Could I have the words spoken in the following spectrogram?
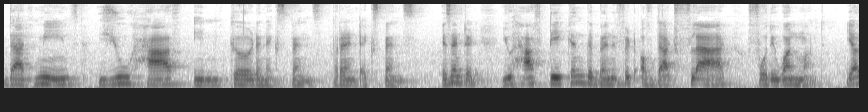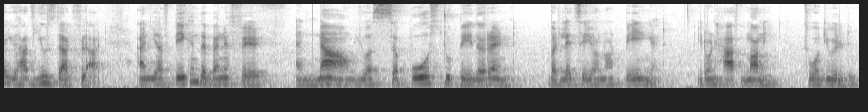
That means you have incurred an expense, rent expense, isn't it? You have taken the benefit of that flat for the one month. Yeah, you have used that flat and you have taken the benefit and now you are supposed to pay the rent. But let's say you're not paying it, you don't have money. So, what you will do?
